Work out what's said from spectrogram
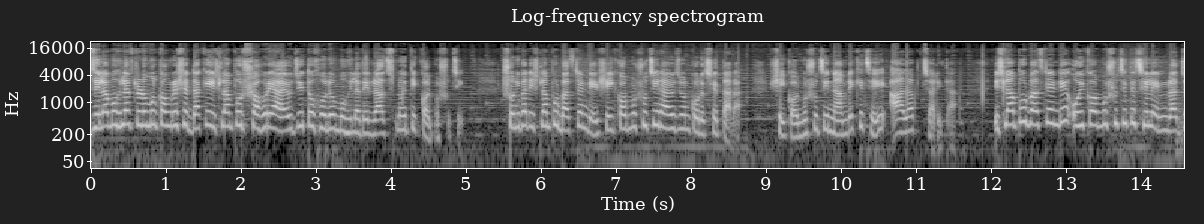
জেলা মহিলা তৃণমূল কংগ্রেসের ডাকে ইসলামপুর শহরে আয়োজিত হল মহিলাদের রাজনৈতিক কর্মসূচি। শনিবার ইসলামপুর বাসস্ট্যান্ডে সেই কর্মসূচির আয়োজন করেছে তারা। সেই কর্মসূচির নাম রেখেছে আলাপচারিতা। ইসলামপুর বাসস্ট্যান্ডে ওই কর্মসূচিতে ছিলেন রাজ্য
